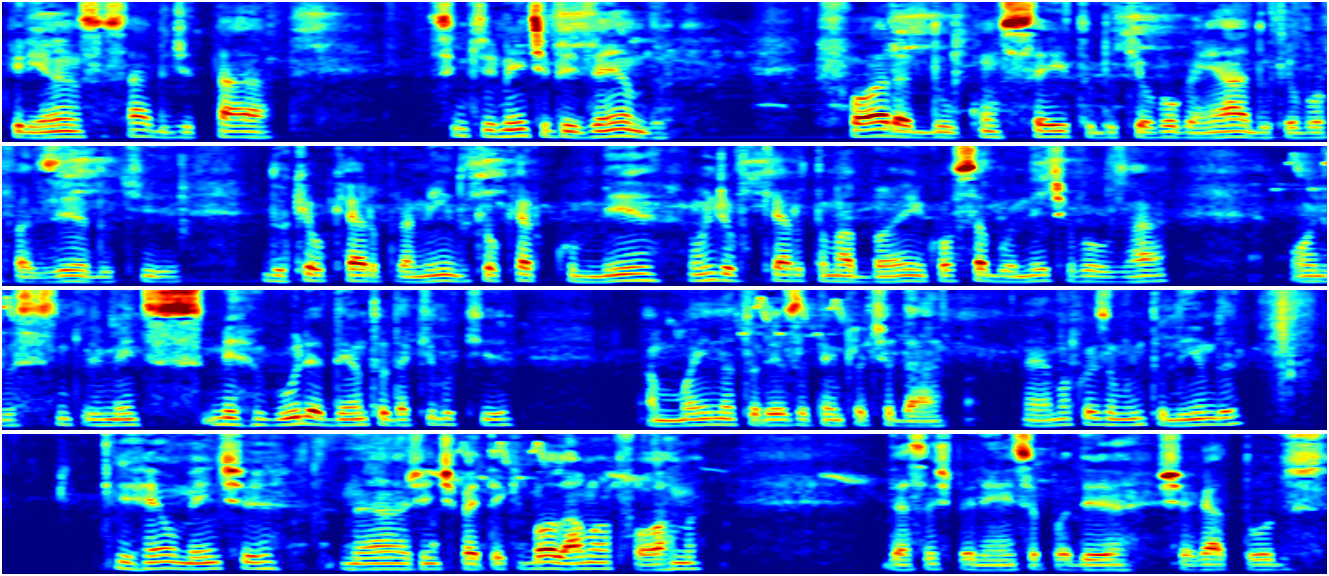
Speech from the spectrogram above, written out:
criança, sabe, de estar tá simplesmente vivendo fora do conceito do que eu vou ganhar, do que eu vou fazer, do que do que eu quero para mim, do que eu quero comer, onde eu quero tomar banho, qual sabonete eu vou usar, onde você simplesmente mergulha dentro daquilo que a mãe natureza tem para te dar. É uma coisa muito linda e realmente né, a gente vai ter que bolar uma forma dessa experiência poder chegar a todos.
